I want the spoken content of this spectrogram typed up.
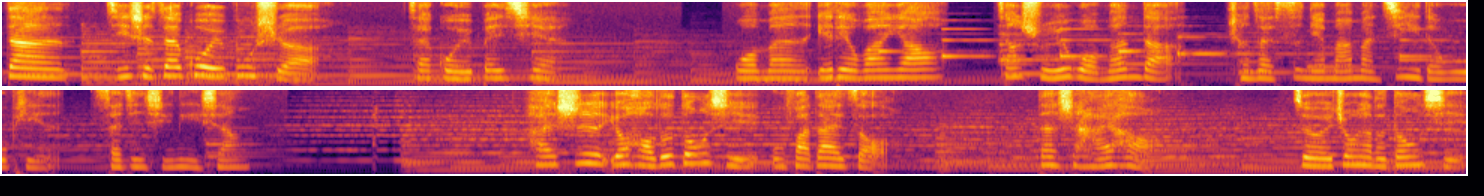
但即使再过于不舍，再过于悲切，我们也得弯腰，将属于我们的承载四年满满记忆的物品。塞进行李箱，还是有好多东西无法带走，但是还好，最为重要的东西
